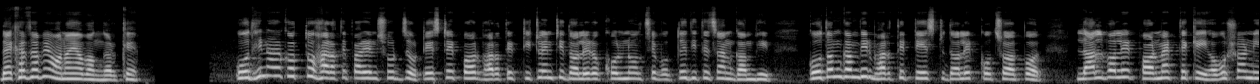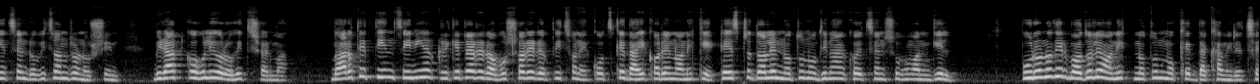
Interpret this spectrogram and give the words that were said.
দেখা যাবে অনায়া বঙ্গারকে। অধিনায়কত্ব হারাতে পারেন সূর্য। টেস্টের পর ভারতের টি টোয়েন্টি দলেরও খোল নলছে বদলে দিতে চান গম্ভীর। গৌতম গম্ভীর ভারতের টেস্ট দলের কোচ হওয়ার পর লাল বলের ফরম্যাট থেকেই অবসর নিয়েছেন রবিচন্দ্রন অশ্বিন, বিরাট কোহলি ও রোহিত শর্মা। ভারতের তিন সিনিয়র ক্রিকেটারের অবসরের পিছনে কোচকে দায়ী করেন অনেকে। টেস্ট দলের নতুন অধিনায়ক হয়েছেন শুভমান গিল। পুরনোদের বদলে অনেক নতুন মুখের দেখা মিলেছে।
